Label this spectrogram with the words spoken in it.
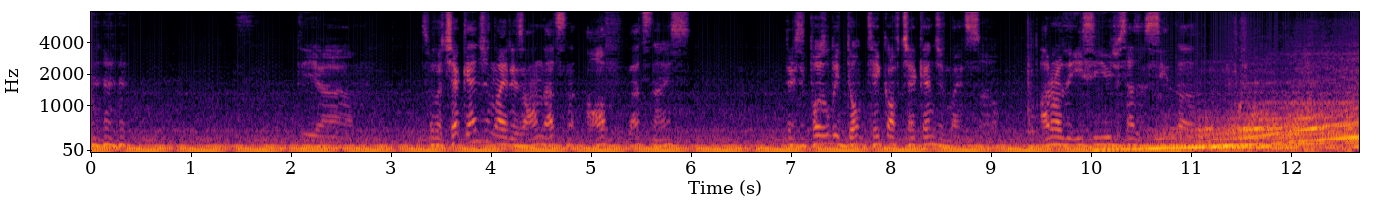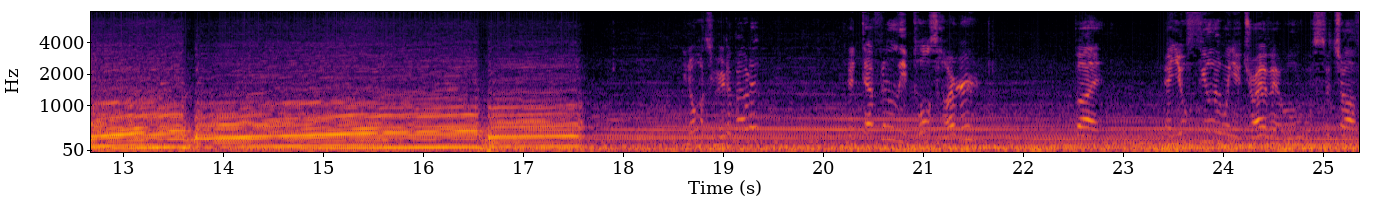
the um, so the check engine light is on. That's off. That's nice. They supposedly don't take off check engine lights, so I don't know if the ECU just hasn't seen the. You know what's weird about it? It definitely pulls harder, but and you'll feel it when you drive it. We'll, we'll switch off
